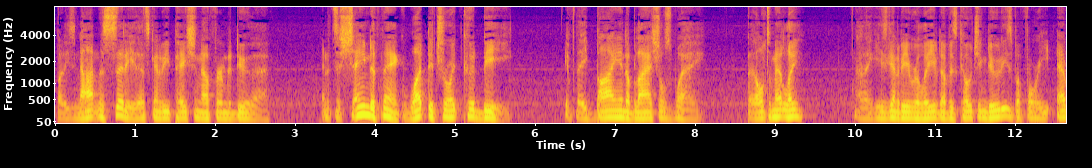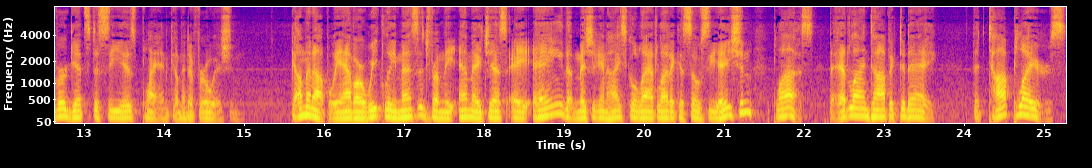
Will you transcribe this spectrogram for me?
But he's not in the city that's going to be patient enough for him to do that. And it's a shame to think what Detroit could be if they buy into Blashill's way. But ultimately, I think he's going to be relieved of his coaching duties before he ever gets to see his plan come into fruition. Coming up, we have our weekly message from the MHSAA, the Michigan High School Athletic Association, plus the headline topic today the top players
